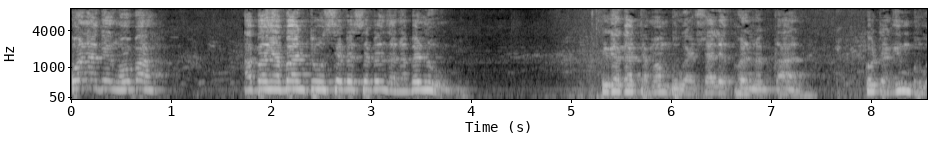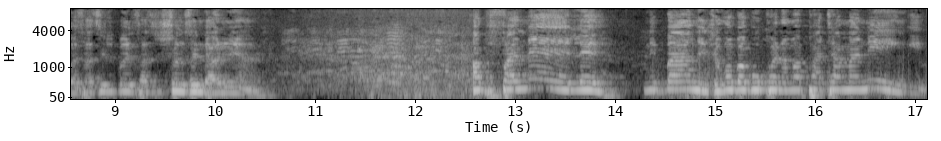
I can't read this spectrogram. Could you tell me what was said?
Bona ke ngoba abanye abantu sebesebenza nabelungu. Fika kade amambuka ehlale khona nakuqala kodwa ke imbuka sasilibe sasishonisa endaweni yakhe akufanele nibange njengoba kukhona amaphathi amaningi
